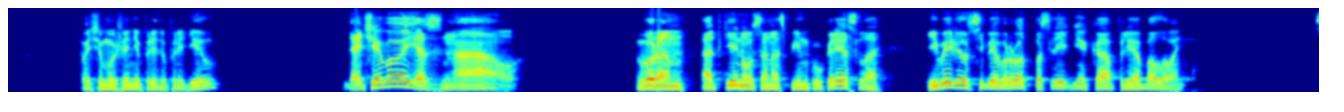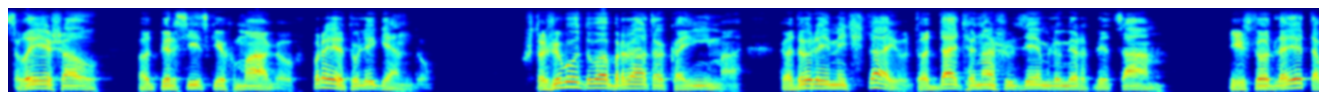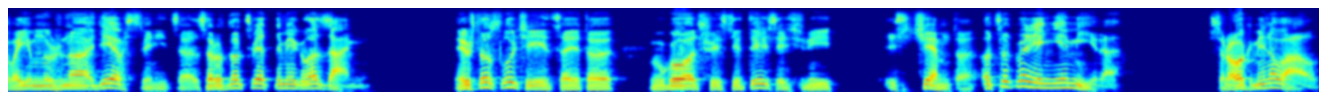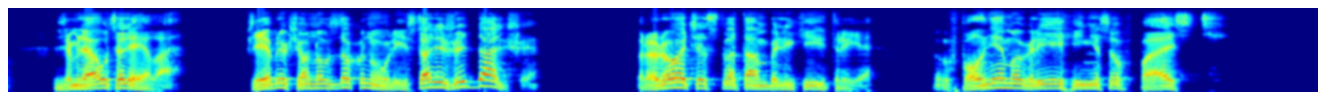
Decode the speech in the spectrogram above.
Почему же не предупредил? — Да чего я знал? Ворон откинулся на спинку кресла и вылил себе в рот последние капли оболони. Слышал от персидских магов про эту легенду, что живут два брата Каима, которые мечтают отдать нашу землю мертвецам, и что для этого им нужна девственница с разноцветными глазами. И что случится это в год шеститысячный с чем-то от сотворения мира. Срок миновал, земля уцелела. Все облегченно вздохнули и стали жить дальше. Пророчества там были хитрые, вполне могли и не совпасть.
